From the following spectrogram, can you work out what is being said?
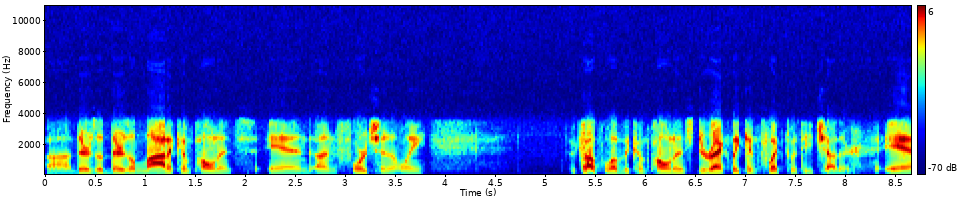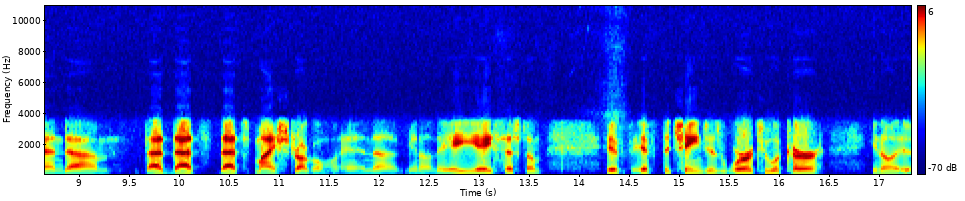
Uh, there's a there's a lot of components, and unfortunately, a couple of the components directly conflict with each other, and um, that that's that's my struggle. And uh, you know, the AEA system, if if the changes were to occur, you know,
